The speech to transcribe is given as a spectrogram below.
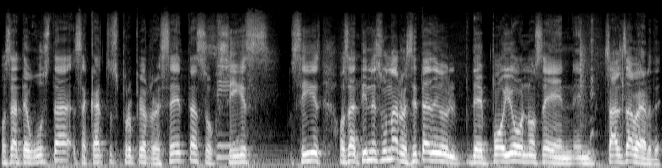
O sea, ¿te gusta sacar tus propias recetas o Sí. sigues, sigues, o sea, tienes una receta de, de pollo, no sé, en, en salsa verde?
